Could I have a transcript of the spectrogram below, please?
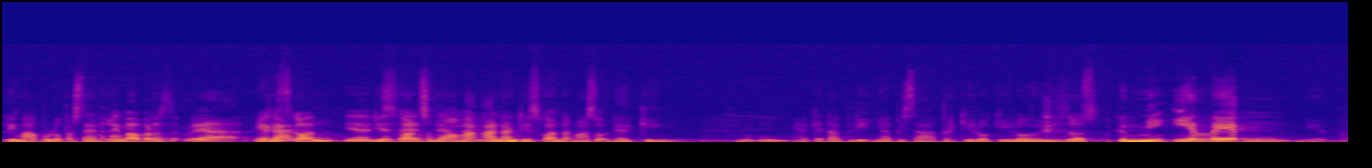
50% off Lima persen ya, ya kan? diskon. Ya, diskon semua makanan Minggu. diskon termasuk daging Mm-mm. ya kita belinya bisa berkilo-kilo itu demi irit Hmm. gitu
